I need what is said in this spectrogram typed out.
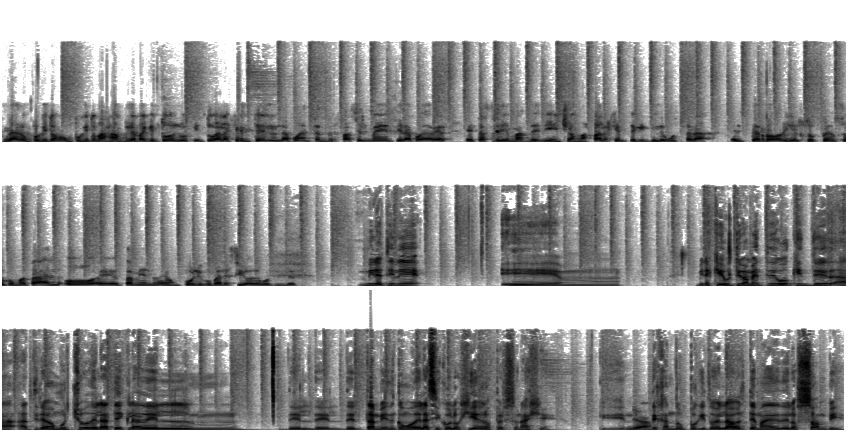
Claro, un poquito, un poquito más amplia para que todo lo- toda la gente la pueda entender fácilmente y la pueda ver. ¿Esta serie es más de nicho, más para la gente que, que le gusta la- el terror y el suspenso como tal? ¿O eh, también es un público parecido The Walking Dead? Mira, tiene. eh, mira, es que últimamente Walking Dead ha, ha tirado mucho de la tecla del, del, del- del- También como de la psicología de los personajes. Dejando un poquito de lado el tema de, de los zombies.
